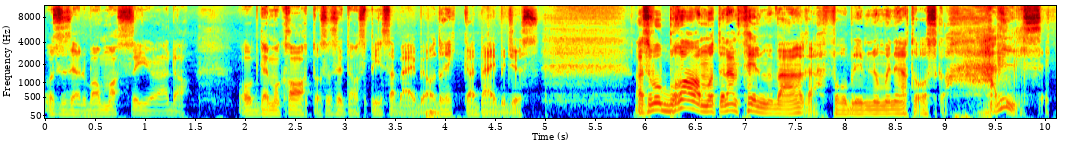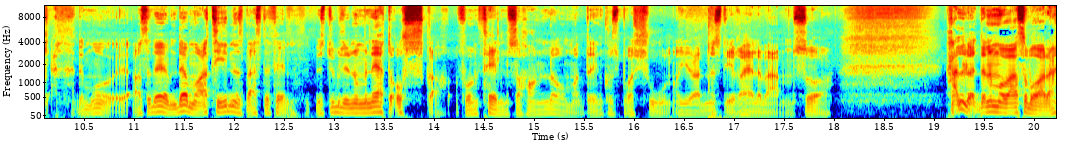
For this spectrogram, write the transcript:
og så ser du bare masse jøder og demokrater som sitter og spiser baby og drikker babyjuice. Altså, Hvor bra måtte den filmen være for å bli nominert til Oscar? Helsike! Det, altså det, det må være tidenes beste film. Hvis du blir nominert til Oscar for en film som handler om at det er en konspirasjon og jødene styrer hele verden, så Helvete, det må være så bra, det.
